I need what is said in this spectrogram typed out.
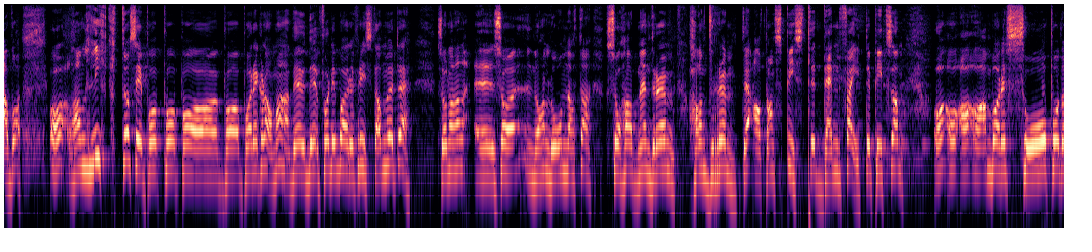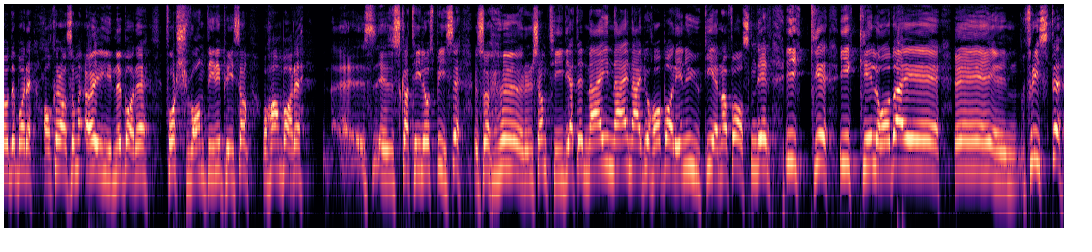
Og han likte å se på, på, på, på reklama, det, det, for det bare frista han, vet du. Så når, han, eh, så når han lå om natta, så hadde han en drøm. Han drømte at han spiste den feite pizzaen. Og, og, og han bare så på det, og det bare, akkurat som øynene bare forsvant inn i pizzaen. Og han bare skal til å spise, så hører han samtidig at nei, nei, nei, du har bare en uke igjen av fasen din. Ikke, ikke la deg eh, eh friste.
